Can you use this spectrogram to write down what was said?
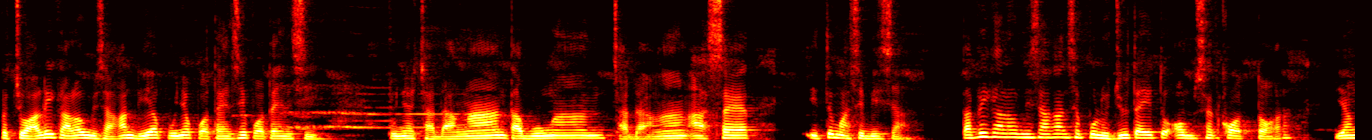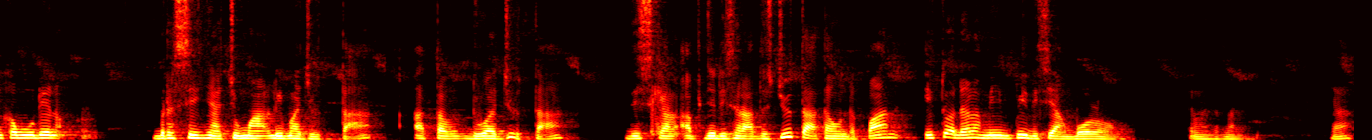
Kecuali kalau misalkan dia punya potensi-potensi. Punya cadangan tabungan cadangan aset itu masih bisa. Tapi kalau misalkan 10 juta itu omset kotor yang kemudian bersihnya cuma 5 juta atau 2 juta di scale up jadi 100 juta tahun depan itu adalah mimpi di siang bolong teman-teman. Ya.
